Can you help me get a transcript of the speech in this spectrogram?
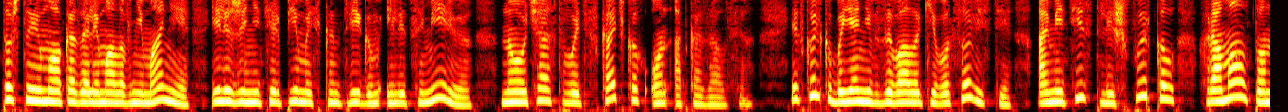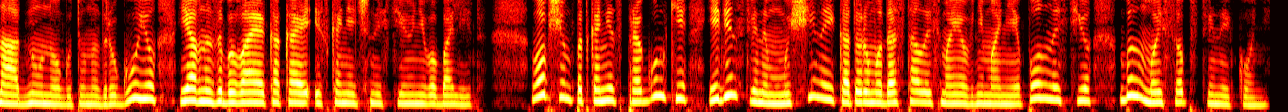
то, что ему оказали мало внимания, или же нетерпимость к интригам и лицемерию, но участвовать в скачках он отказался. И сколько бы я ни взывала к его совести, аметист лишь фыркал, хромал то на одну ногу, то на другую, явно забывая, какая из конечностей у него болит. В общем, под конец прогулки единственным мужчиной, которому досталось мое внимание полностью, был мой собственный конь.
